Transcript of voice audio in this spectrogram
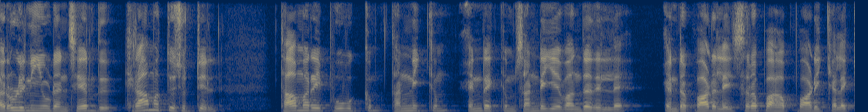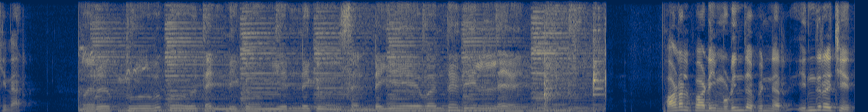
அருளினியுடன் சேர்ந்து கிராமத்து சுற்றில் தாமரை பூவுக்கும் தண்ணிக்கும் என்றைக்கும் சண்டையே வந்ததில்லை என்ற பாடலை சிறப்பாக பாடி கலக்கினார். பாடல் பாடி முடிந்த பின்னர் இந்திரஜித்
